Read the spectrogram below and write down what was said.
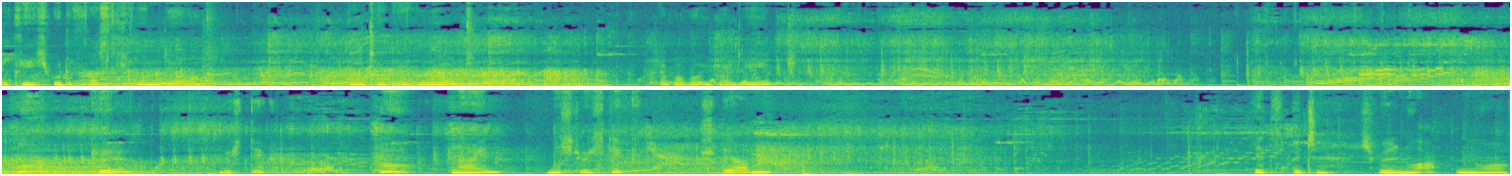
Okay, ich wurde fast von der Wichtig. Oh, nein, nicht wichtig. Sterben. Jetzt bitte. Ich will nur, noch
